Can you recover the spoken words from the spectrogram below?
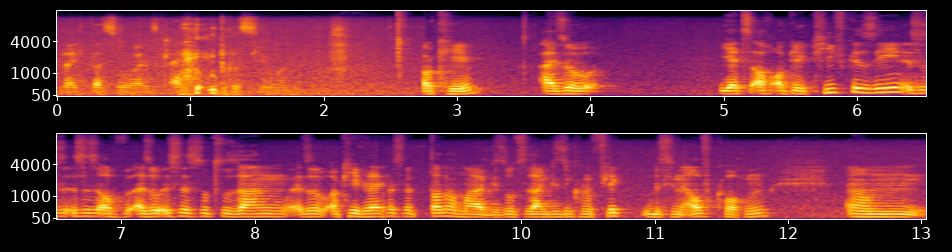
vielleicht das so als kleine Impression. Okay, also jetzt auch objektiv gesehen, ist es, ist es auch, also ist es sozusagen, also okay, vielleicht müssen wir doch nochmal sozusagen diesen Konflikt ein bisschen aufkochen. Ähm,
